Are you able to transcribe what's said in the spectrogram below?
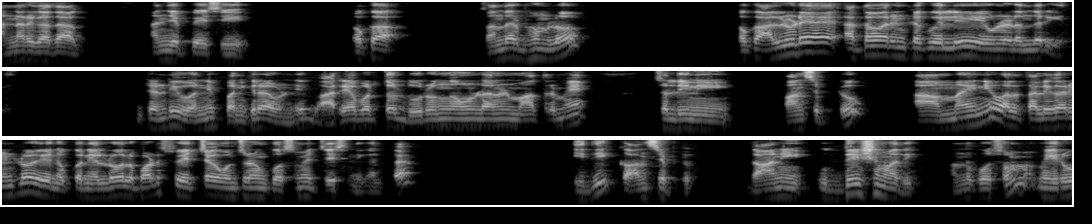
అన్నారు కదా అని చెప్పేసి ఒక సందర్భంలో ఒక అల్లుడే అత్తవారింట్లోకి వెళ్ళి ఉండడం జరిగింది. ఏంటంటే ఇవన్నీ పనికిరావండి. భార్యాభర్తలు దూరంగా ఉండాలని మాత్రమే అసలు దీని కాన్సెప్ట్. ఆ అమ్మాయిని వాళ్ళ తల్లిగారింట్లో ఒక నెల రోజుల పాటు స్వేచ్ఛగా ఉంచడం కోసమే చేసింది కనుక ఇది కాన్సెప్ట్. దాని ఉద్దేశం అది. అందుకోసం మీరు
